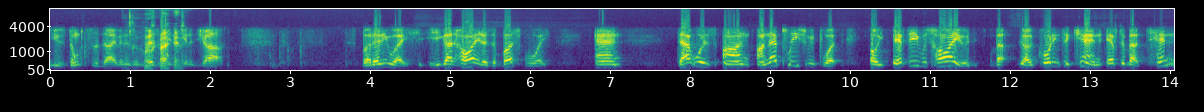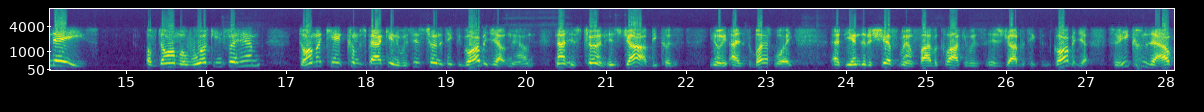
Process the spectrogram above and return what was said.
used dumpster diving as a resume to get a job. But anyway, he- got hired as a busboy, and that was on on that police report. Oh, after he was hired, about uh, according to Ken, after about ten days of Dahmer working for him, Dahmer can't comes back in. It was his turn to take the garbage out now. Not his turn, his job, because you know as the busboy, at the end of the shift around five o'clock, it was his job to take the garbage out. So he comes out.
